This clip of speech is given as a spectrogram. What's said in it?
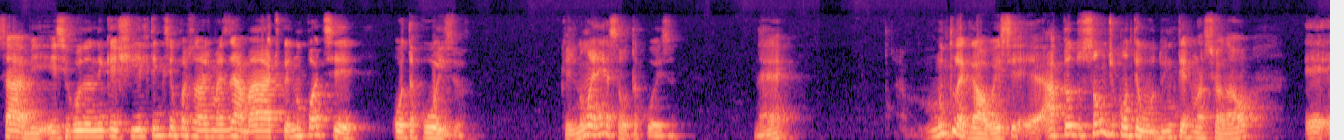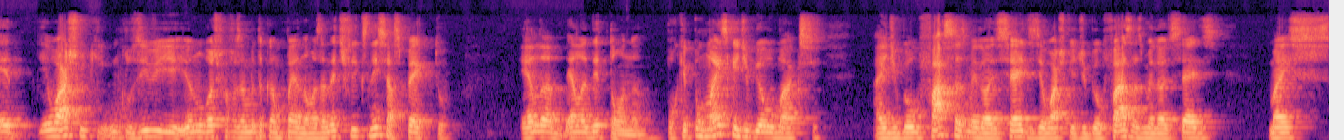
sabe, esse Rudan Nikeshi, ele tem que ser um personagem mais dramático, ele não pode ser outra coisa. Porque ele não é essa outra coisa, né? Muito legal. Esse, a produção de conteúdo internacional é, é, eu acho que, inclusive, eu não gosto de fazer muita campanha, não, mas a Netflix, nesse aspecto, ela, ela detona. Porque por mais que a HBO Max, a HBO faça as melhores séries, eu acho que a HBO faz as melhores séries, mas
